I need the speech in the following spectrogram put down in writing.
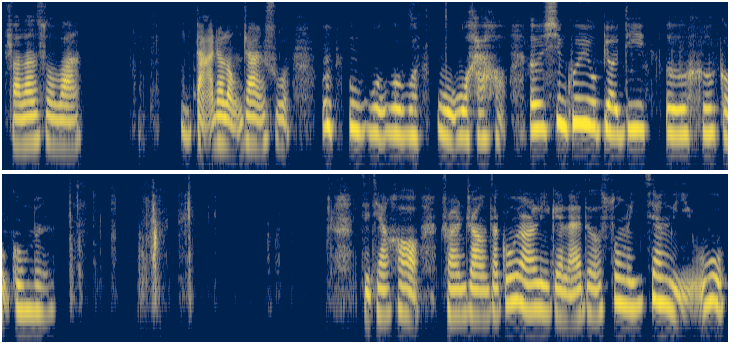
法兰索瓦打着冷战说：“嗯，我我我我我还好，呃，幸亏有表弟，呃，和狗狗们。”几天后，船长在公园里给莱德送了一件礼物。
